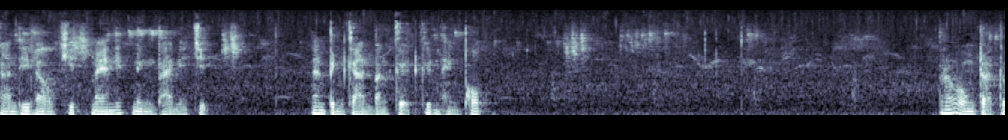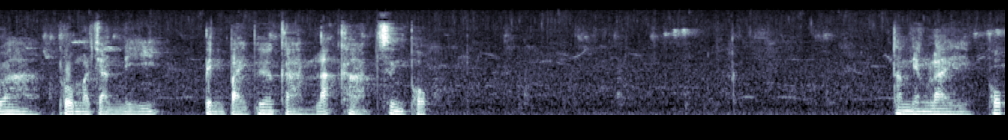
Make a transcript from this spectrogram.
การที่เราคิดแม้นิดหนึ่งภายในจิต นั่นเป็นการบังเกิดขึ้นแห่งภพพระองค์ตรัสว่าพรหมจรรย์นี้เป็นไปเพื่อการละขาดซึ่งภพทำอย่างไรภพ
